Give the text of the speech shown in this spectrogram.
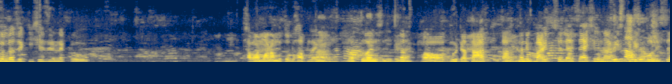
বলল যে কিসে যেন একটু থাবা মারা মতো ভাব লাগে। হ্যাঁ হ্যাঁ দুইটা দাঁত তাৎক্ষণিক বাড়িতে চলে আসে এসে ওনার স্ত্রী বলিছে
